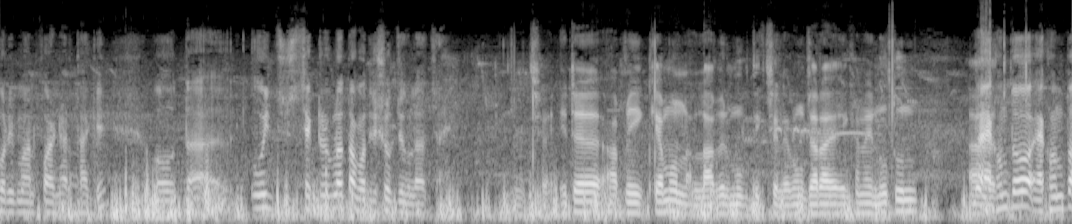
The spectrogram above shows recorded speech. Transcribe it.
পরিমাণ ফরেনার থাকে। ও তা, ওই সেক্টরগুলোতে আমাদের সবজিগুলো যায়। আচ্ছা এটা আপনি কেমন লাভের মুখ দেখছেন? এবং যারা এখানে নতুন এখন তো এখন তো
